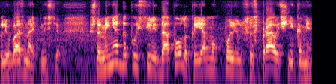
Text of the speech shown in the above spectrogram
любознательностью, что меня допустили до полок, и я мог пользоваться справочниками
